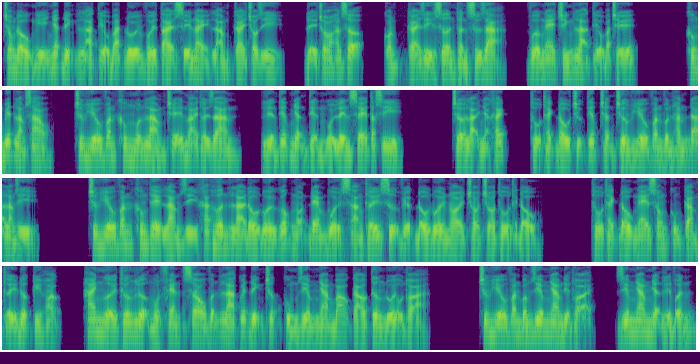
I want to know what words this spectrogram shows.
trong đầu nghĩ nhất định là tiểu bắt đối với tài xế này làm cái cho gì, để cho hắn sợ, còn cái gì sơn thần sứ giả, vừa nghe chính là tiểu bắt chế. Không biết làm sao, trương hiếu văn không muốn làm trễ lại thời gian, liền tiếp nhận tiền ngồi lên xe taxi. Trở lại nhà khách, thổ thạch đầu trực tiếp trận trương hiếu văn vấn hắn đã làm gì. Trương hiếu văn không thể làm gì khác hơn là đầu đôi gốc ngọn đem buổi sáng thấy sự việc đầu đôi nói cho cho thổ thạch đầu thổ thạch đầu nghe xong cũng cảm thấy được kỳ hoặc hai người thương lượng một phen sau vẫn là quyết định trước cùng diêm nham báo cáo tương đối ổn thỏa. Trương hiếu văn bấm diêm nham điện thoại diêm nham nhận liền vấn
